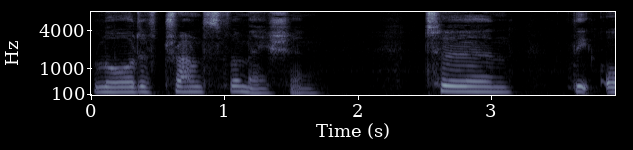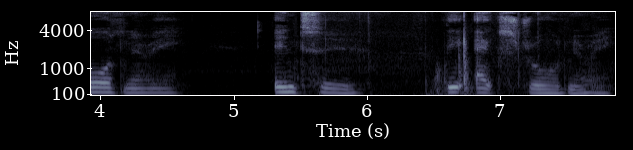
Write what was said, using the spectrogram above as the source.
Lord of transformation, turn the ordinary into the extraordinary.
